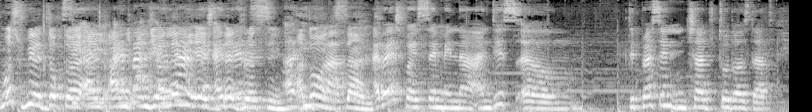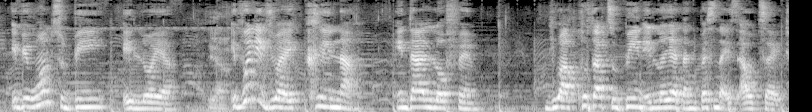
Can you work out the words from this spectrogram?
Must be a doctor See, and, I- and, I- and you're I- learning I- I went- hairdressing. uh, I don't fact, understand. I went for a seminar and this um the person in charge told us that if you want to be a lawyer, Yeah. even if you are a cleaner in that law firm, you are closer to being a lawyer than the person that is outside.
